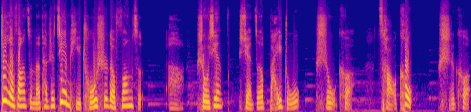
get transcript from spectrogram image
这个方子呢，它是健脾除湿的方子啊。首先选择白术十五克、草寇十克、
